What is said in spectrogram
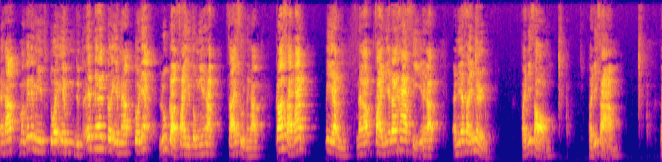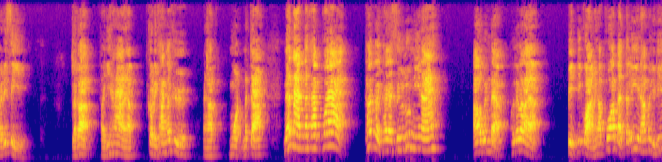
นะครับ มันก็จะมีตัว M อยู่เอ้ยไม่ใช่ตัว M นะครับ ตัวเนี้ยรูปหลอดไฟอยู่ตรงนี้นะครับ ซ้ายสุดนะครับ ก็สามารถเปลี่ยนนะครับ ไฟนี้ได้ห้าสีนะครับ อันนี้ไฟที่หนึ่งไฟที่สองไฟที่สามไฟที่สี่แล้วก็ไฟที่ห้านะครับกดอีกครั้งก็คือนะครับ หมดนะจ๊ะแนะนำนะครับว่าถ้าเกิดใครจะซื้อรุ่นนี้นะ เอาเป็นแบบเขาเรียกว่าอะไรอะ ปิดดีกว่านะครับ เพราะว่าแบตเตอรี่นะครับมันอยู่ที่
